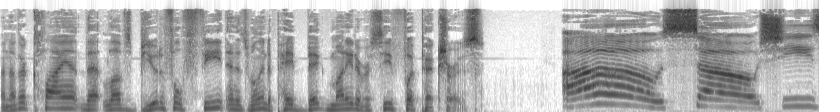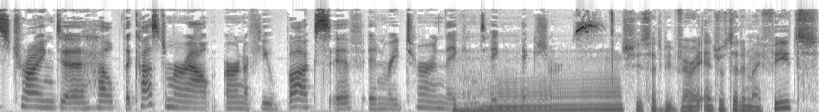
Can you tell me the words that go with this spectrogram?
another client that loves beautiful feet and is willing to pay big money to receive foot pictures. Oh, so she's trying to help the customer out earn a few bucks if in return they can take pictures. Mm, She said to be very interested in my feet.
